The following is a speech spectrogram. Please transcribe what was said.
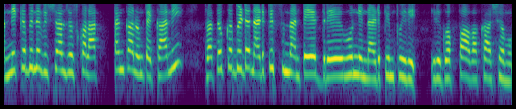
అనేకమైన విషయాలు చూసుకోవాలి. ఆటంకాలు ఉంటాయి. కానీ ప్రతి ఒక్క బిడ్డ నడిపిస్తుందంటే దేవుణ్ణి నడిపింపు ఇది. ఇది గొప్ప అవకాశము.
